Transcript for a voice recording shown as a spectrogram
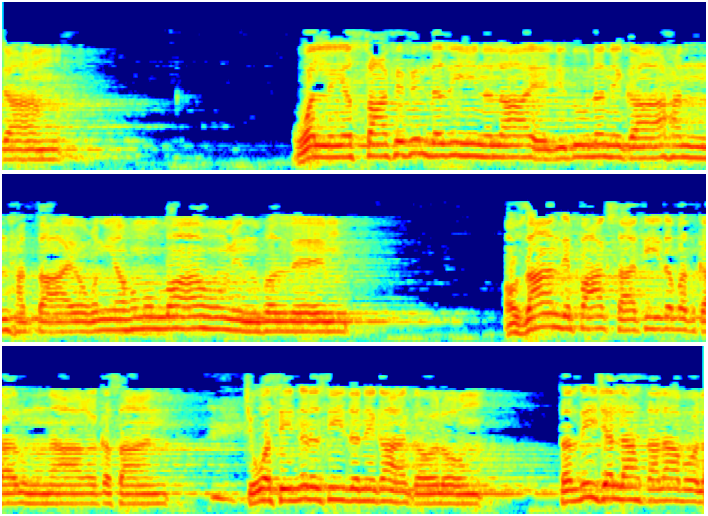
جام وليستعفف الذين لا يجدون نكاحا حتى يغنيهم الله من فضله او زان دے پاک ساتھی دا بدکارون ناغ کسان چو وسی نرسی دا نکاح کولوم تردیش اللہ تعالی بول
